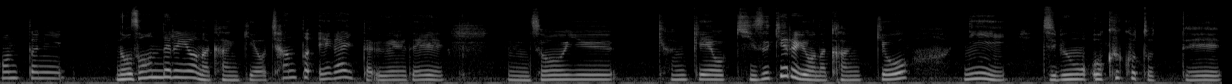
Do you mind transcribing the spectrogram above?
本当に望んでるような関係をちゃんと描いた上で、うん、そういう関係を築けるような環境に自分を置くことって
